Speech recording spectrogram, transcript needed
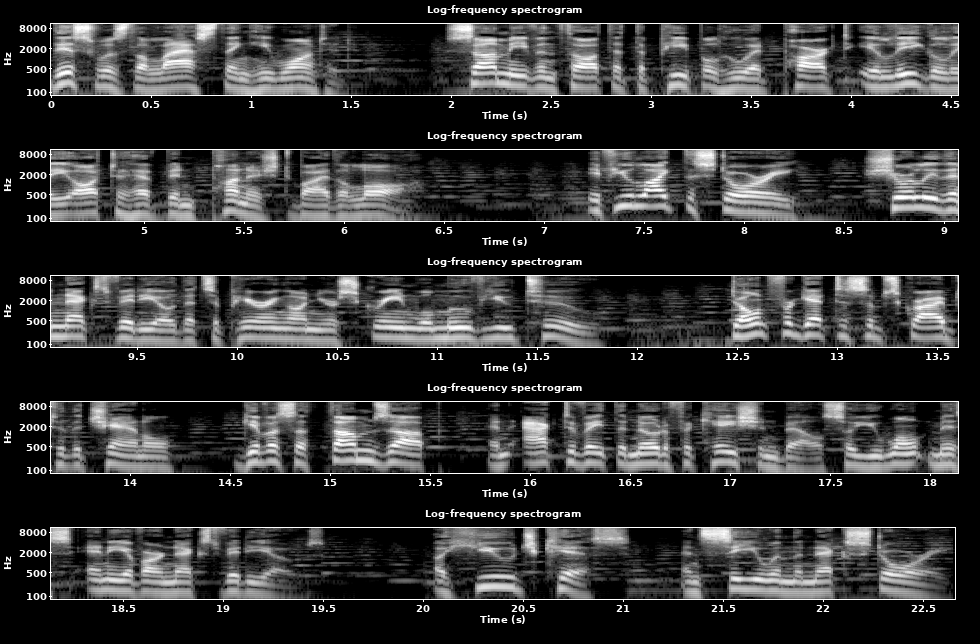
This was the last thing he wanted. Some even thought that the people who had parked illegally ought to have been punished by the law. If you like the story, surely the next video that's appearing on your screen will move you too. Don't forget to subscribe to the channel, give us a thumbs up, and activate the notification bell so you won't miss any of our next videos. A huge kiss, and see you in the next story.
